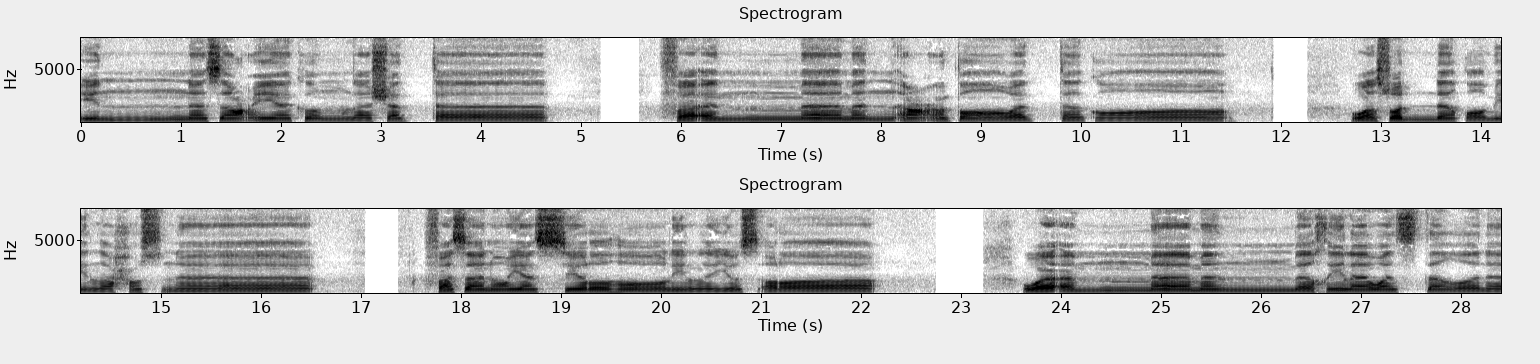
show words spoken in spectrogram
إن سعيكم لشتى. فأما من أعطى واتقى وصدق بالحسنى. فسنيسره لليسرى. وأما من بخل واستغنى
